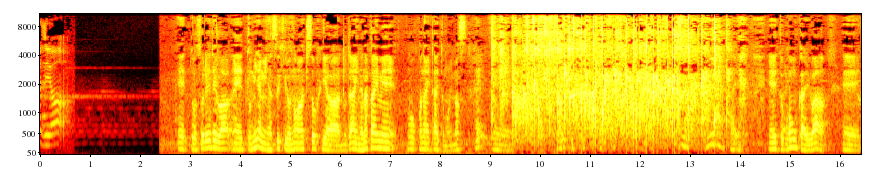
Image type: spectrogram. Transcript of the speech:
ラジオ。えっとそれでは、えっと南康弘のアキソフィアの第7回目を行いたいと思います。はい。えーはい。えー、と今回は、えー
